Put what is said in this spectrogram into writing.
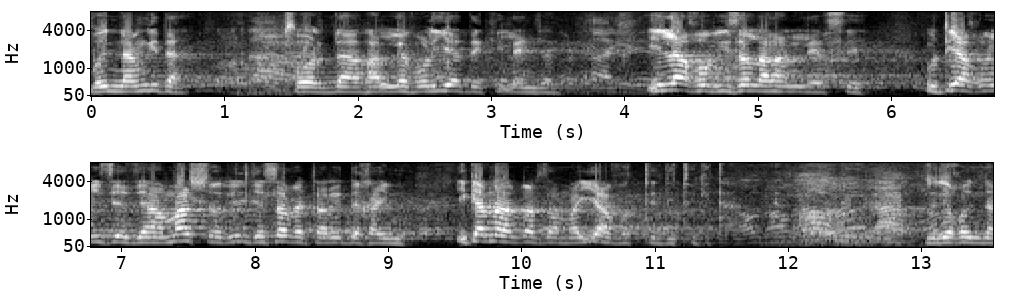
বইর নাম কিতা ফর্দা। ভাললে পড়িয়া দেখিলেন যেন। ইলা হবিসলাহান লেখছে। উঠিয়া কইছে যে আমার শরীর যেসা বেটারে দেখাইম ইকান আরবার জামাইয়া আপত্তি দিত কিতা যদি কন্যা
